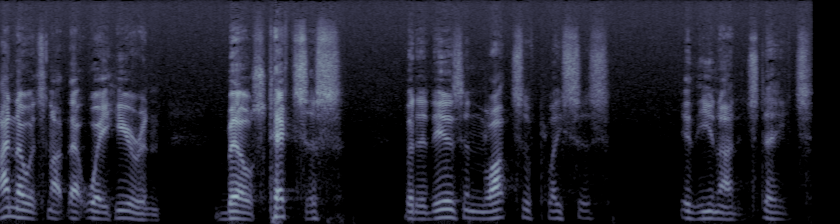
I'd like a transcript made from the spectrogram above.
I know it's not that way here in Bells, Texas, but it is in lots of places in the United States.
